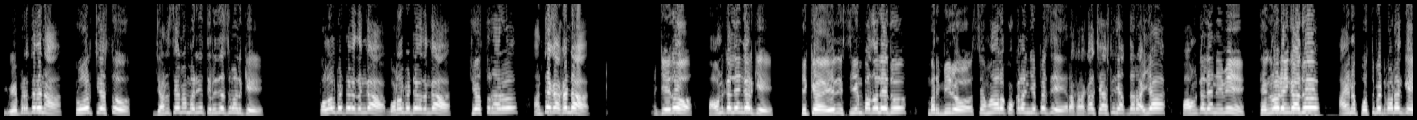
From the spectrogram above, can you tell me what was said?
విపరీతమైన ట్రోల్స్ చేస్తూ జనసేన మరియు తెలుగుదేశం వాళ్ళకి పొలాలు పెట్టే విధంగా గొడవలు పెట్టే విధంగా చేస్తున్నారు. అంతేకాకుండా ఇంకేదో పవన్ కళ్యాణ్ గారికి టిక్ ఏది సీఎం పదవి లేదు. మరి మీరు సింహాల కుక్కలు అని చెప్పేసి రకరకాల చేష్టలు చేస్తున్నారు. అయ్యా పవన్ కళ్యాణ్ ఏమి తెంగరోడేం ఏం కాదు. ఆయన పొత్తు పెట్టుకోవడానికి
